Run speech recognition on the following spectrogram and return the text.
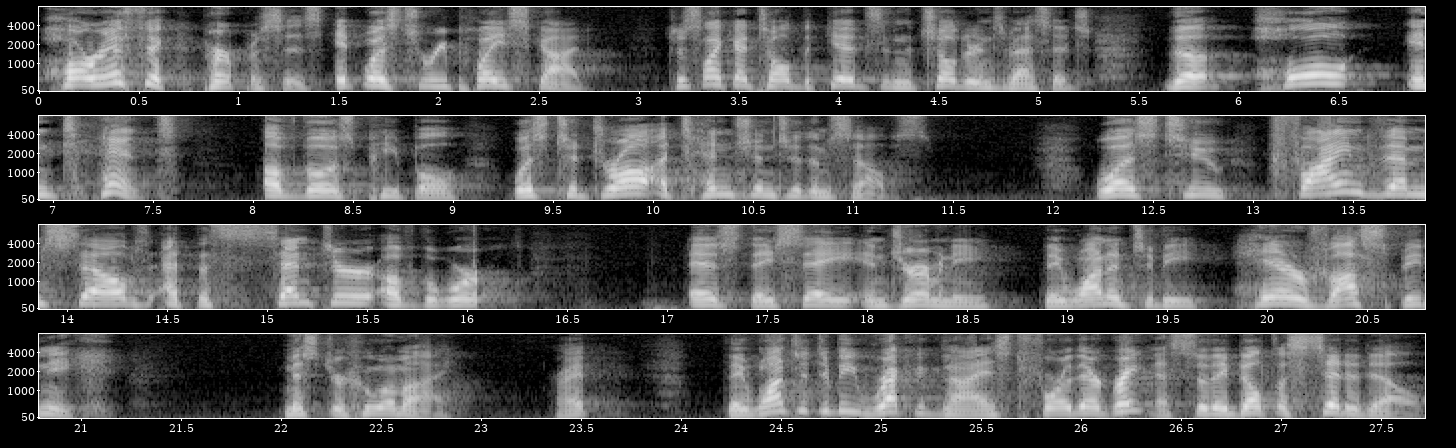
horrific purposes. It was to replace God. Just like I told the kids in the children's message, the whole intent of those people was to draw attention to themselves, was to find themselves at the center of the world. As they say in Germany, they wanted to be Herr was bin ich, Mr. Who am I, right? They wanted to be recognized for their greatness, so they built a citadel,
